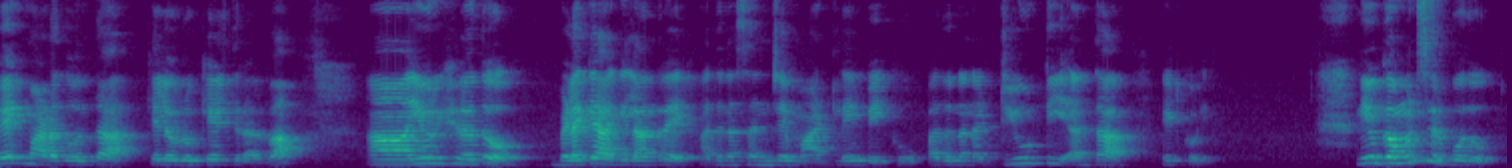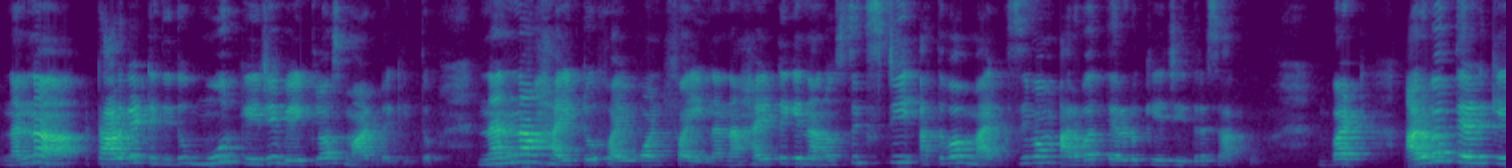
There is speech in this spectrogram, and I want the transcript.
ಹೇಗೆ ಮಾಡೋದು ಅಂತ ಕೆಲವರು ಕೇಳ್ತಿರಲ್ವಾ? ಇವ್ರಿಗೆ ಹೇಳೋದು ಬೆಳಗ್ಗೆ ಆಗಿಲ್ಲ ಅಂದರೆ ಅದನ್ನು ಸಂಜೆ ಮಾಡಲೇಬೇಕು. ಅದು ನನ್ನ ಡ್ಯೂಟಿ ಅಂತ ಇಟ್ಕೊಳ್ಳಿ. ನೀವು ಗಮನಿಸಿರ್ಬೋದು, ನನ್ನ ಟಾರ್ಗೆಟ್ ಇದ್ದಿದ್ದು ಮೂರು ಕೆ ಜಿ ವೆಯ್ಟ್ ಲಾಸ್ ಮಾಡಬೇಕಿತ್ತು. ನನ್ನ ಹೈಟು ಫೈವ್ ಪಾಯಿಂಟ್ ಫೈವ್ ನನ್ನ ಹೈಟಿಗೆ ನಾನು ಸಿಕ್ಸ್ಟಿ ಅಥವಾ ಮ್ಯಾಕ್ಸಿಮಮ್ ಅರವತ್ತೆರಡು ಕೆ ಜಿ ಇದ್ರೆ ಸಾಕು. ಬಟ್ ಅರವತ್ತೆರಡು ಕೆ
